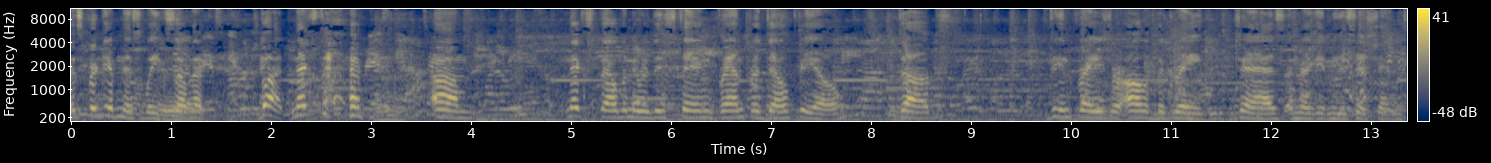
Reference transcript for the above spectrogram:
It's forgiveness week, so that. But next time, um, next album we will sing Branford Delfeayo, Dubs, Dean Fraser, all of the great jazz and reggae musicians,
